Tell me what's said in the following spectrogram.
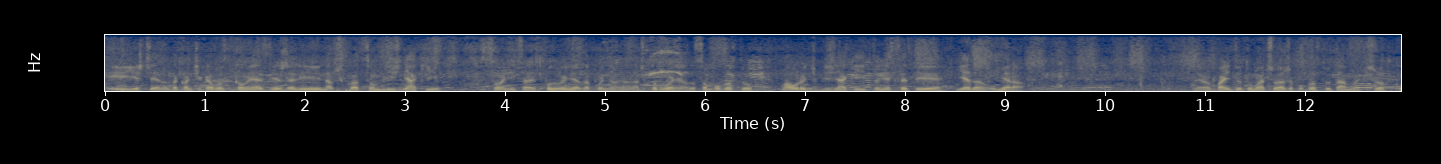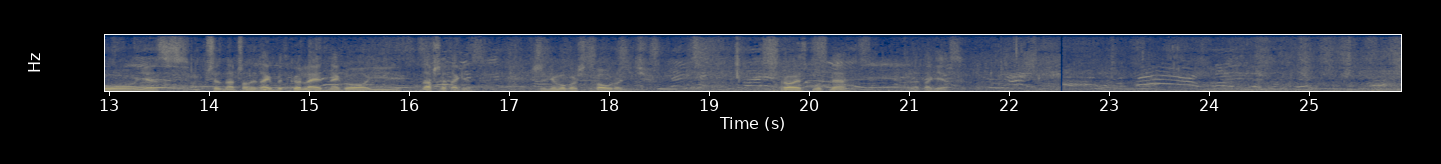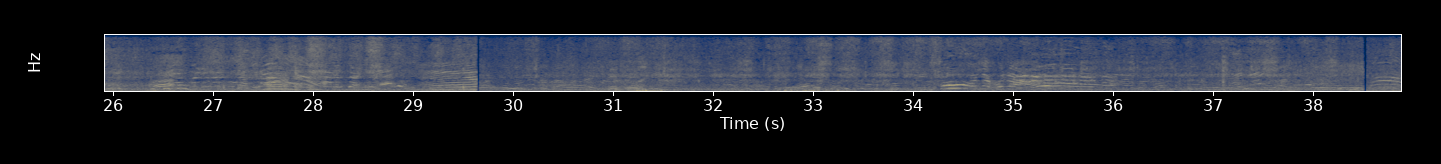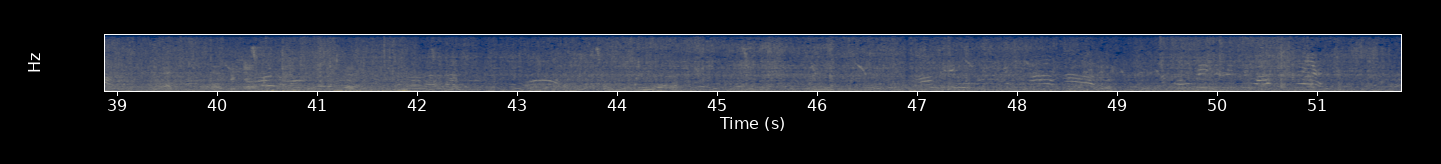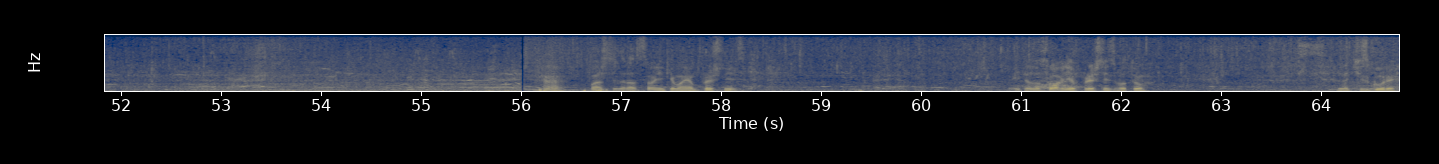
I jeszcze jedną taką ciekawostką jest, jeżeli na przykład są bliźniaki, słonica jest podwójnie zapłodniona, znaczy podwójnia, to są po prostu rodzić bliźniaki, to niestety jeden umiera. Pani tu tłumaczyła, że po prostu tam w środku jest przeznaczony tak jakby tylko dla jednego i zawsze tak jest, że nie mogą się dwa urodzić. Trochę smutne, ale tak jest. Patrzcie, teraz słoniki mają prysznic. I to dosłownie prysznic, bo tu leci z góry.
